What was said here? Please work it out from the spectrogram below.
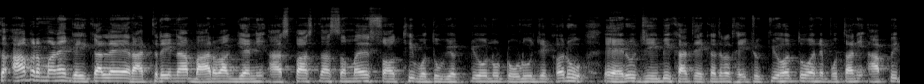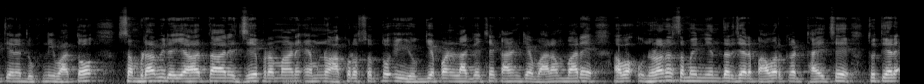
તો આ પ્રમાણે ગઈકાલે રાત્રિના બાર વાગ્યાની આસપાસના સમયે સૌથી વધુ વ્યક્તિઓનું ટોળું જે ખરું એ એરુ જીબી ખાતે એકત્ર થઈ ચૂક્યું હતું અને પોતાની આપવીતી અને દુઃખની વાતો સંભળાવી રહ્યા હતા અને જે પ્રમાણે એમનો આક્રોશ હતો એ યોગ્ય પણ લાગે છે કારણ કે વારંવારે આવા ઉનાળાના સમયની અંદર જ્યારે પાવર કટ થાય છે, તો ત્યારે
